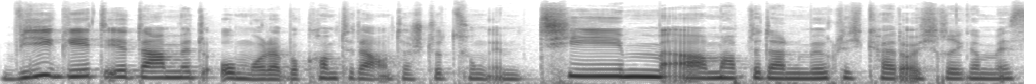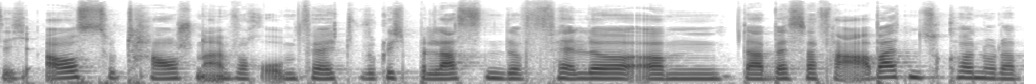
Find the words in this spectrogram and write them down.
Wie geht ihr damit um oder bekommt ihr da Unterstützung im Team? Ähm, habt ihr da eine Möglichkeit, euch regelmäßig auszutauschen, einfach um vielleicht wirklich belastende Fälle ähm, da besser verarbeiten zu können oder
